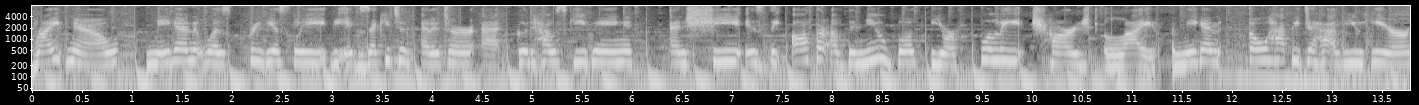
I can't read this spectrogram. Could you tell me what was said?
right now. Meaghan was previously the executive editor at Good Housekeeping and she is the author of the new book, Your Fully Charged Life. Meaghan, so happy to have you here.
